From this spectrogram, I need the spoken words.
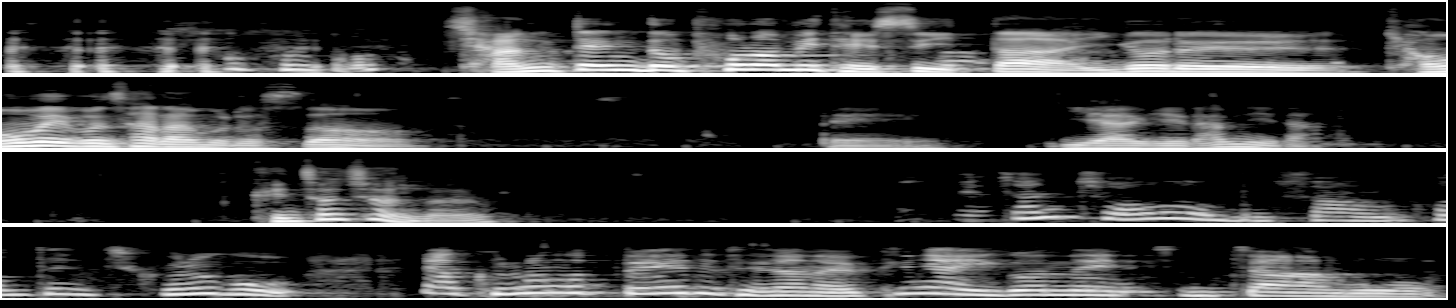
장땡도 포럼이 될 수 있다 이거를 경험해 본 사람으로서 네 이야기를 합니다 괜찮지 않나요? 괜찮죠. 묵상 컨텐츠. 그리고 그냥 그런 것도 해도 되잖아요. 그냥 이거는 진짜 뭐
